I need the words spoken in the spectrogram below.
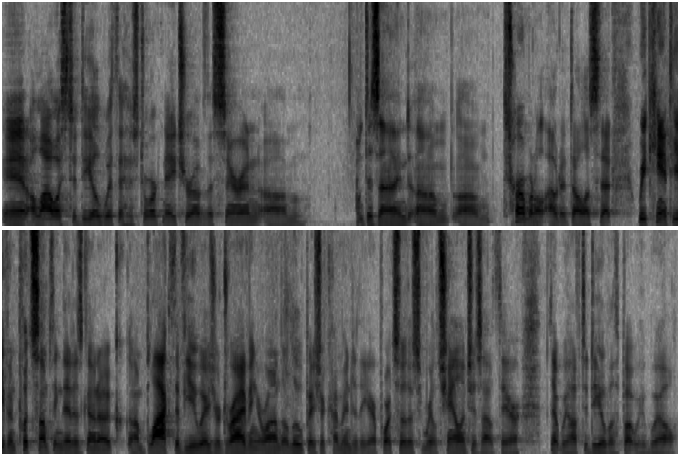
and allow us to deal with the historic nature of the Saarinen um, designed um, um, terminal out at Dulles that we can't even put something that is going to um, block the view as you're driving around the loop as you come into the airport. So there's some real challenges out there that we'll have to deal with, but we will.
